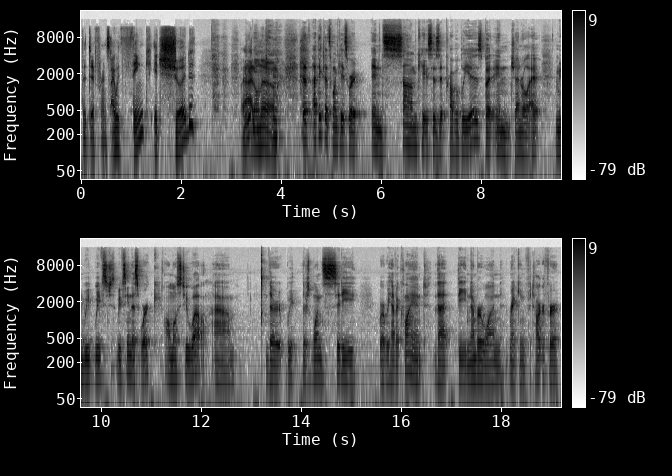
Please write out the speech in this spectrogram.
the difference. I would think it should, but I don't know. I think that's one case where, in some cases, it probably is, but in general, I, I mean, we, we've just, we've seen this work almost too well. Um, there, we, there's one city where we have a client that the number one ranking photographer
